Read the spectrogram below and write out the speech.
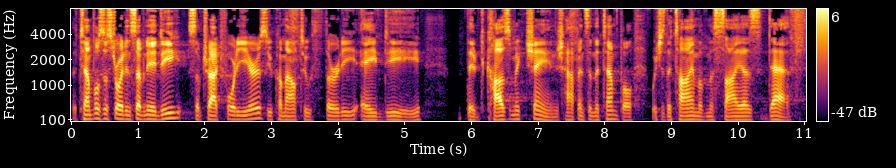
The temple is destroyed in 70 AD, subtract 40 years, you come out to 30 AD. The cosmic change happens in the temple, which is the time of Messiah's death.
